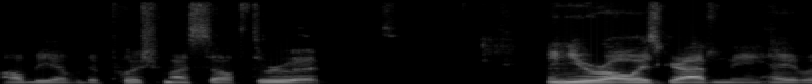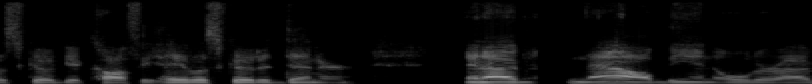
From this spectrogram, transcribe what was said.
I'll be able to push myself through it and you were always grabbing me hey let's go get coffee. Hey let's go to dinner. And i now being older i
